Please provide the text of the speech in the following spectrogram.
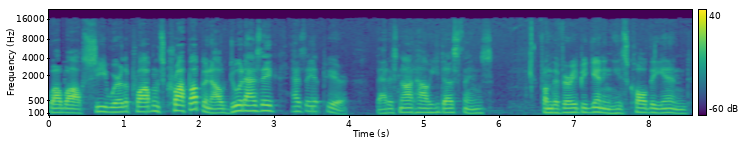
well, well, I'll see where the problems crop up and I'll do it as they, as they appear. That is not how He does things. From the very beginning, He's called the end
